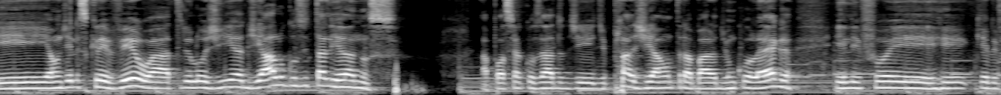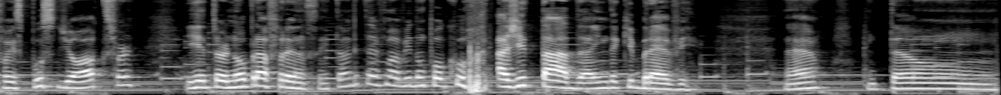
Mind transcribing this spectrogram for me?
e é onde ele escreveu a trilogia Diálogos Italianos. Após ser acusado de, de plagiar um trabalho de um colega, ele foi, que ele foi expulso de Oxford e retornou para a França. Então ele teve uma vida um pouco agitada, ainda que breve, né? Então,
